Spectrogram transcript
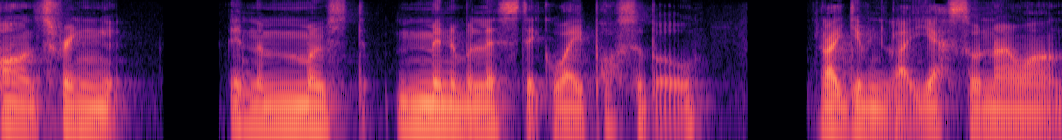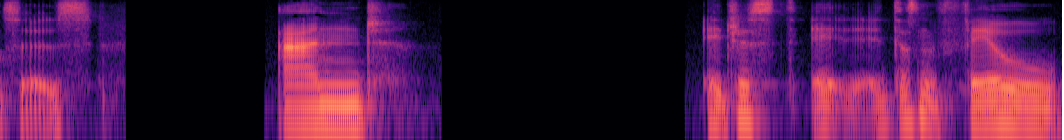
answering in the most minimalistic way possible, like giving you like yes or no answers, and it just it, it doesn't feel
